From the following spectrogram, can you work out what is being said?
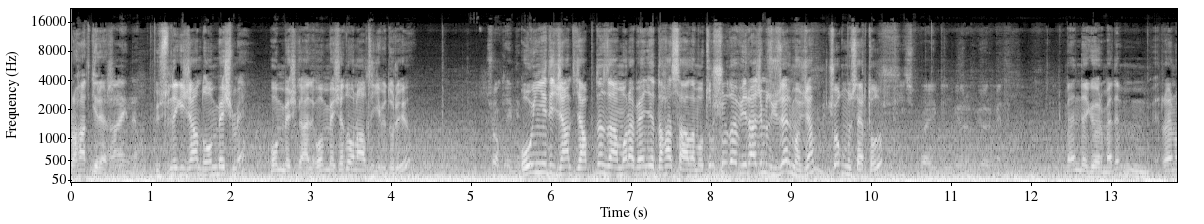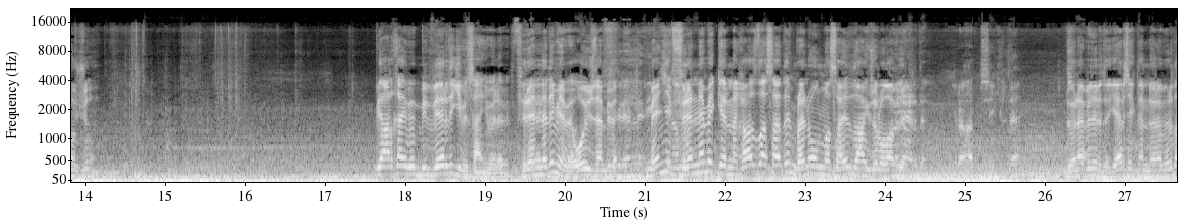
Rahat girer. aynen. Üstündeki jant 15 mi? 15 galiba. 15 ya da 16 gibi duruyor. Çok emin. 17 jant yaptığın zaman ona bence daha sağlam otur. Şurada virajımız güzel mi hocam? Çok mu sert olur? Hiç burayı bilmiyorum, görmedim. Ben de görmedim. Renault'cu bir arkaya bir- bir verdi gibi sanki böyle bir. Frenledim ya be o yüzden bir. Bence ama- frenlemek yerine gazlasaydım Renault olmasaydı daha güzel olabilir. Dönerdi. Rahat bir şekilde. Dönebilirdi. Gerçekten dönebilirdi.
